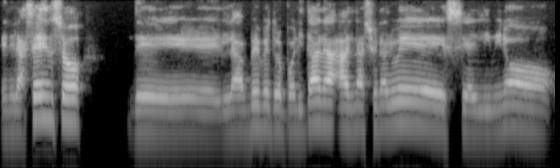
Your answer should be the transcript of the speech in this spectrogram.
en el ascenso de la B Metropolitana al Nacional B, se eliminó,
